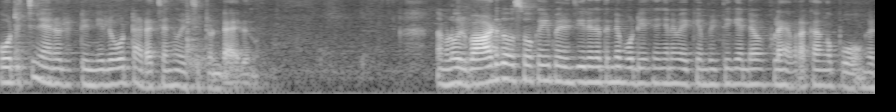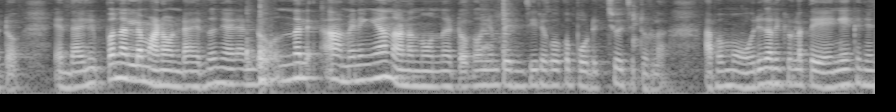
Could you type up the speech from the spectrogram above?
പൊടിച്ച് ഞാനൊരു ടിന്നിലോട്ട് അടച്ചങ്ങ് വെച്ചിട്ടുണ്ടായിരുന്നു. നമ്മൾ ഒരുപാട് ദിവസമൊക്കെ ഈ പെരുംജീരകത്തിന്റെ പൊടിയൊക്കെ ഇങ്ങനെ വെക്കുമ്പോഴത്തേക്ക് എന്റെ ഫ്ലേവറൊക്കെ അങ്ങ് പോകും കേട്ടോ. എന്തായാലും ഇപ്പം നല്ല മണം ഉണ്ടായിരുന്നു. ഞാൻ രണ്ടോ ഒന്നല്ല ആ മെനങ്ങാന്നാണെന്ന് തോന്നുന്നു കേട്ടോ. ഞാൻ പെരുംജീരകമൊക്കെ പൊടിച്ച് വെച്ചിട്ടുള്ള. അപ്പം മോര് കറിക്കുള്ള തേങ്ങയൊക്കെ ഞാൻ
